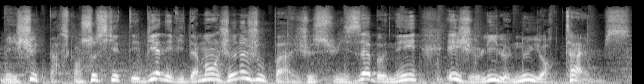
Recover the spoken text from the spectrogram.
mais chute parce qu'en société bien évidemment je ne joue pas, je suis abonné et je lis le New York Times.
